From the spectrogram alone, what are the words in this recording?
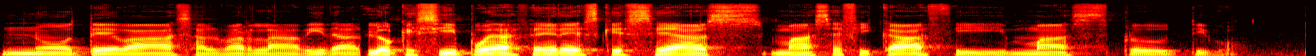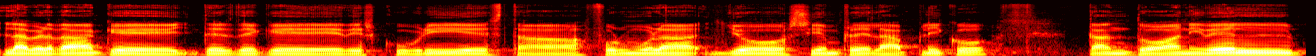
no te va a salvar la vida. Lo que sí puede hacer es que seas más eficaz y más productivo. La verdad que desde que descubrí esta fórmula yo siempre la aplico tanto a nivel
